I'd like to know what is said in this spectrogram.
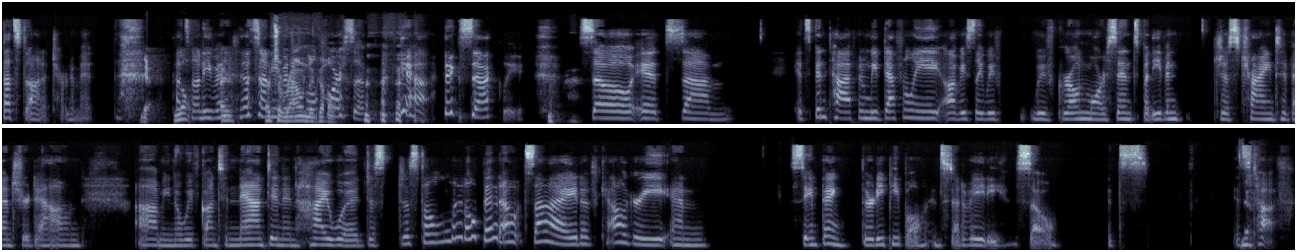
that's not a tournament. Yeah. that's no, not even, that's not that's even a, a full foursome. yeah, exactly. so it's, um, it's been tough and we've definitely, obviously we've, we've grown more since, but even just trying to venture down um, you know, we've gone to Nanton and Highwood, just just a little bit outside of Calgary, and same thing, thirty people instead of eighty. So it's it's yeah. tough.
